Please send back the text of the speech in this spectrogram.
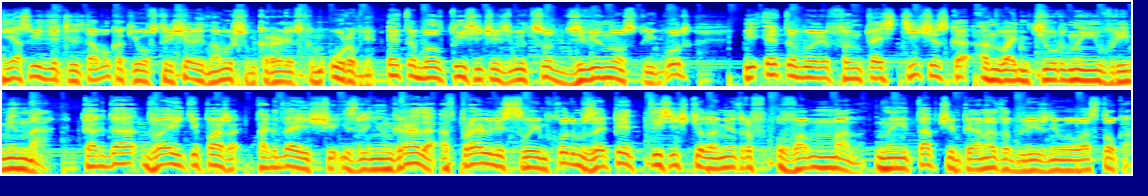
Я свидетель того, как его встречали на высшем королевском уровне. Это был 1990 год, и это были фантастически авантюрные времена, когда два экипажа, тогда еще из Ленинграда, отправились своим ходом за 5000 километров в Амман на этап чемпионата Ближнего Востока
